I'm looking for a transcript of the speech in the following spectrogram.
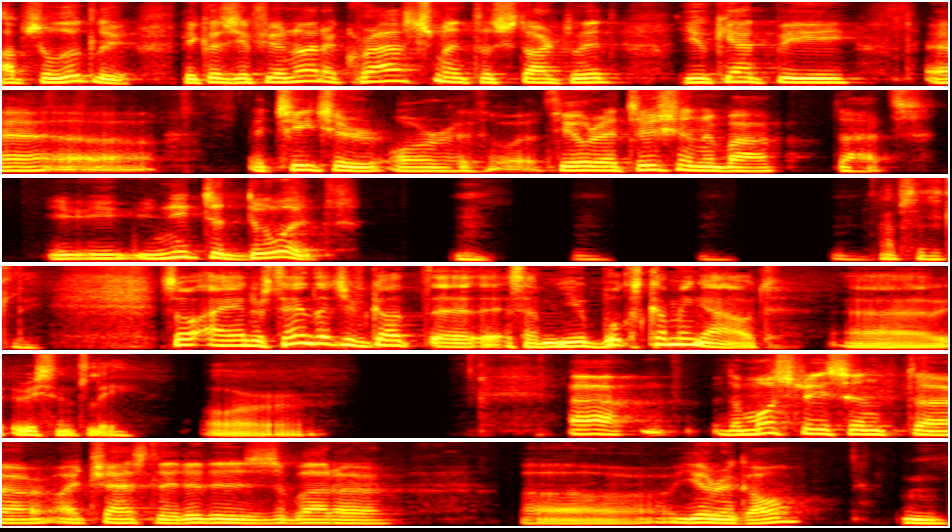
absolutely because if you're not a craftsman to start with you can't be uh, a teacher or a theoretician about that you, you need to do it absolutely so i understand that you've got uh, some new books coming out uh, recently or uh, the most recent uh, i translated is about a uh, a year ago. Mm.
